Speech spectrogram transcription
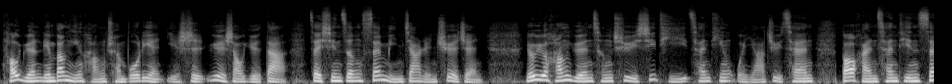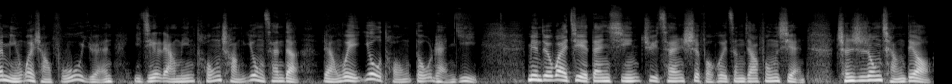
桃园联邦银行传播链也是越烧越大，再新增三名家人确诊。由于行员曾去西堤餐厅尾牙聚餐，包含餐厅三名外场服务员以及两名同场用餐的两位幼童都染疫。面对外界担担心聚餐是否会增加风险，陈时中强调，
